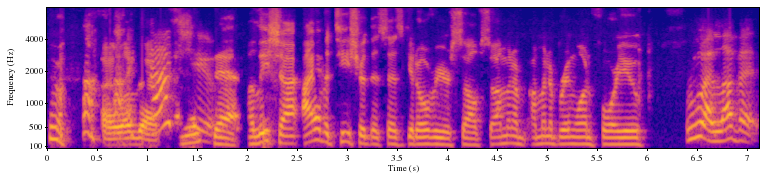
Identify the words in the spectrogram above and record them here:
that. Got I you. like that. Alicia, I have a T-shirt that says "Get over yourself," so I'm gonna I'm gonna bring one for you. Ooh, I love it.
